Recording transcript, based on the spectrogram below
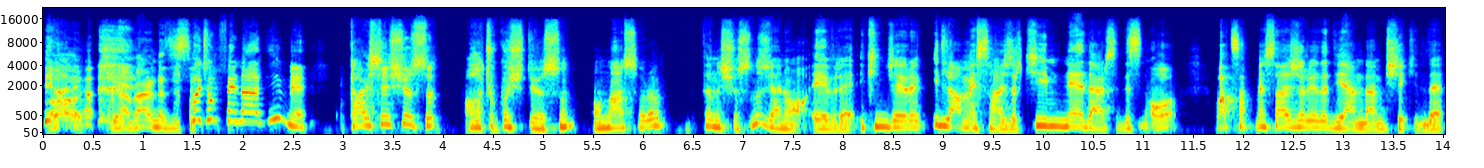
yani, O bir haber nazisi. Ama çok fena değil mi? Karşılaşıyorsun. Aa çok hoş diyorsun. Ondan sonra tanışıyorsunuz yani o evre. ikinci evre illa mesajdır. Kim ne derse desin o WhatsApp mesajları ya da DM'den bir şekilde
